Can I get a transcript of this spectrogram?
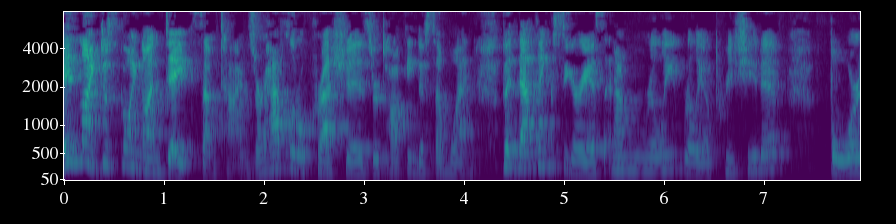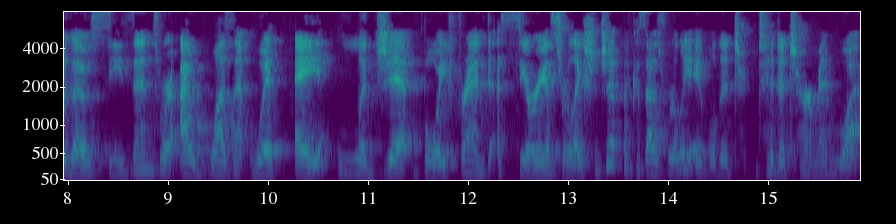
and like just going on dates sometimes or have little crushes or talking to someone, but nothing serious. And I'm really, really appreciative for those seasons where I wasn't with a legit boyfriend, a serious relationship, because I was really able to, to determine what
